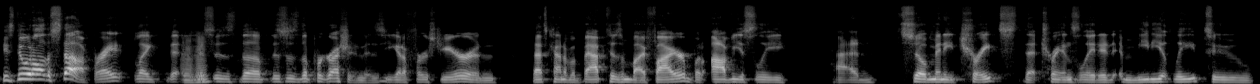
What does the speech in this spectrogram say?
he's doing all the stuff, right? Like th- Mhm. this is the this is the progression is you get a first year and that's kind of a baptism by fire, but obviously had so many traits that translated immediately to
